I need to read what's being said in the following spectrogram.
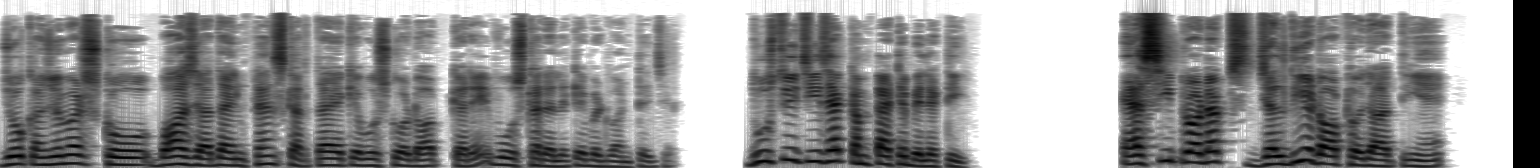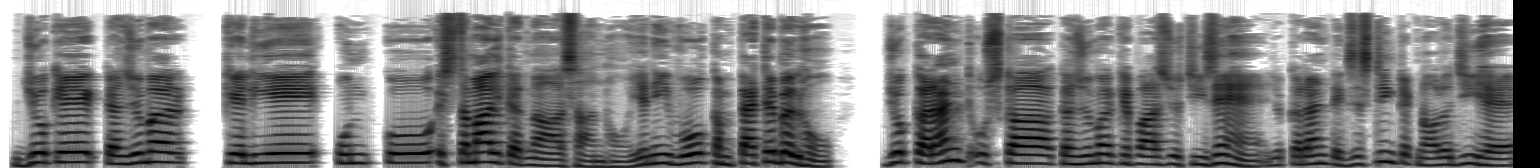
جو کنزیومرز کو بہت زیادہ انفلوئنس کرتا ہے کہ وہ اس کو اڈاپٹ کریں، وہ اس کا ریلیٹیو ایڈوانٹیج ہے۔ دوسری چیز ہے کمپیٹیبلٹی ایسی پروڈکٹس جلدی اڈاپٹ ہو جاتی ہیں جو کہ کنزیومر کے لیے ان کو استعمال کرنا آسان ہو یعنی وہ کمپیٹیبل ہوں۔ جو کرنٹ اس کا کنزیومر کے پاس جو چیزیں ہیں، جو کرنٹ ایگزسٹنگ ٹیکنالوجی ہے،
